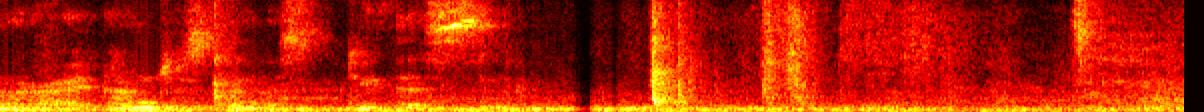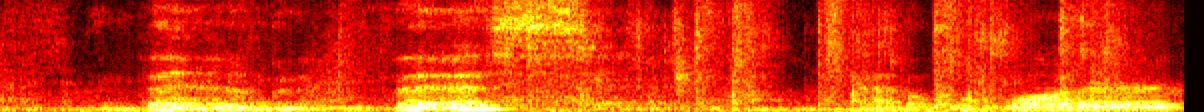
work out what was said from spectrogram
All right, I'm just gonna do this. And then I'm gonna do this, add a little water.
